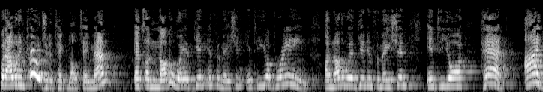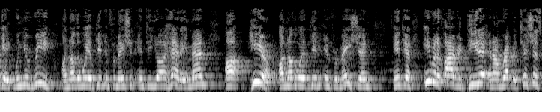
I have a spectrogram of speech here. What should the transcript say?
But I would encourage you to take notes, amen? It's another way of getting information into your brain. Another way of getting information into your head. Eye gate, when you read, another way of getting information into your head, amen? Uh, here, another way of getting information into, even if I repeat it and I'm repetitious,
